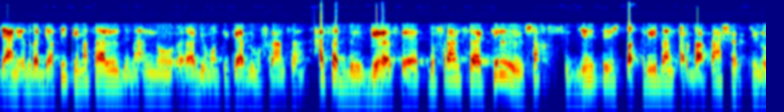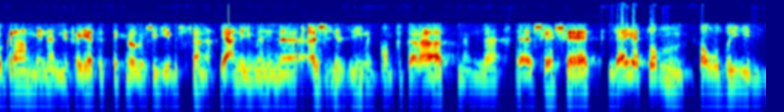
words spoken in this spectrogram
يعني إذا بدي اعطيك مثل بما إنه راديو مونتي كارلو بفرنسا حسب الدراسات بفرنسا كل شخص بينتج تقريبا 14 كيلو جرام من النفايات التكنولوجية بالسنة. يعني من أجهزة من كمبيوترات من شاشات. لا يتم توضيب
